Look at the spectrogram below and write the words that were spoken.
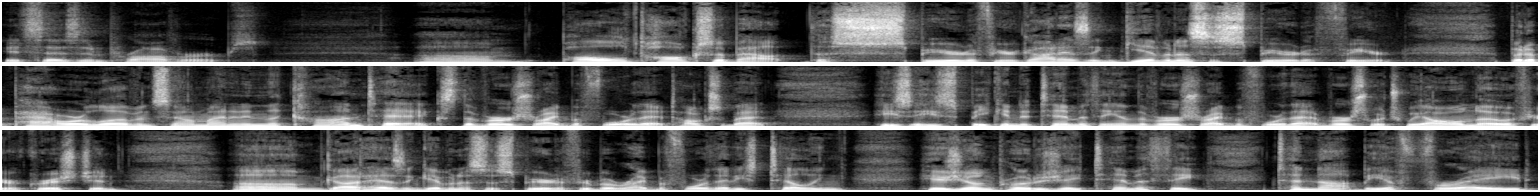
it says in Proverbs. Um, Paul talks about the spirit of fear. God hasn't given us a spirit of fear, but a power, love, and sound mind. And in the context, the verse right before that talks about he's he's speaking to Timothy, and the verse right before that verse, which we all know if you're a Christian, um, God hasn't given us a spirit of fear. But right before that, he's telling his young protege Timothy to not be afraid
